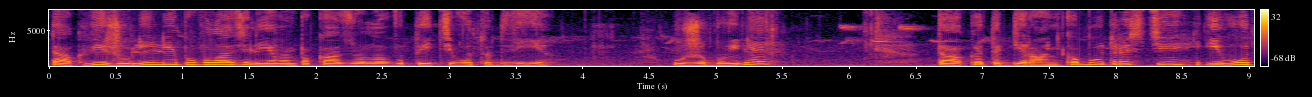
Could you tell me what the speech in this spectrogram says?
Так, вижу, лилии повылазили, я вам показывала. Вот эти вот две уже были. Так, это геранька будет расти. И вот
